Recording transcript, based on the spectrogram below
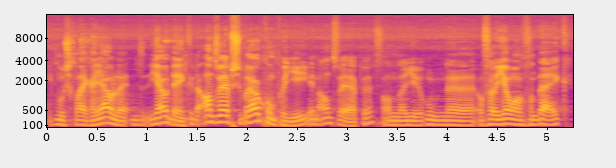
Ik moest gelijk aan jou, denken. De Antwerpse Brouwcompagnie in Antwerpen van eh, Jeroen, eh, of, eh, Johan van Dijk.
